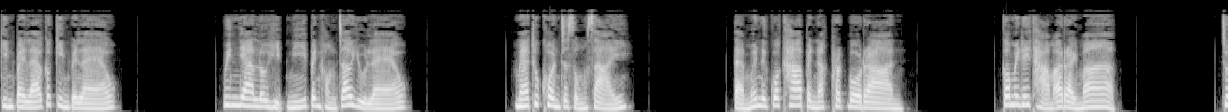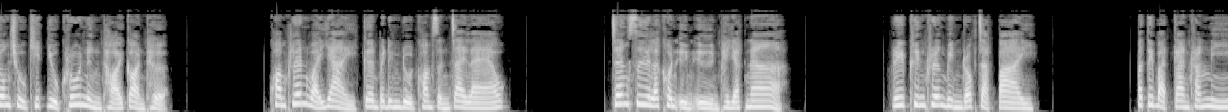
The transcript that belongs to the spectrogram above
กินไปแล้วก็กินไปแล้ว วิญญาณโลหิตนี้เป็นของเจ้าอยู่แล้ว แม้ทุกคนจะสงสัย แต่เมื่อนึกว่าข้าเป็นนักพรตโบราณ ก็ไม่ได้ถามอะไรมากจวงฉูคิดอยู่ครู่หนึ่งถอยก่อนเถอะ ความเคลื่อนไหวใหญ่เกินไปดึงดูดความสนใจแล้ว เจิ้งซื่อและคนอื่นๆ พยักหน้า รีบขึ้นเครื่องบินรบจากไป ปฏิบัติการครั้งนี้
